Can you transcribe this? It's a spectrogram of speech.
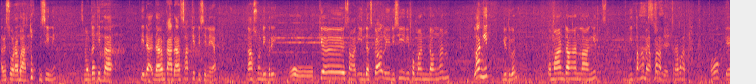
ada suara batuk di sini. Semoga kita tidak dalam keadaan sakit di sini ya. Langsung diberi. Oke, sangat indah sekali di sini pemandangan langit gitu kan. Pemandangan langit bintangnya banyak banget ya, cerah banget. Oke.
